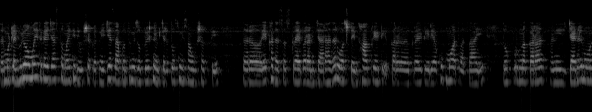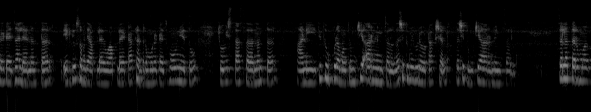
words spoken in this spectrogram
तर म्हटलं व्हिडिओमध्ये तर काही जास्त माहिती देऊ शकत नाही. जेच आपण तुम्ही जो प्रश्न विचारला तोच मी सांगू शकते. तर एक हजार सबस्क्रायबर आणि चार हजार वॉच टाईम हा क्रिएटि कर क्रायटेरिया खूप महत्त्वाचा आहे. तो पूर्ण करा आणि चॅनल मोनिटाईज झाल्यानंतर एक दिवसामध्ये आपल्या अप्लाय टाकल्यानंतर मोनिटाईज होऊन येतो चोवीस तासानंतर आणि तिथून पुढं मग तुमची अर्निंग चालू. जशी तुम्ही व्हिडिओ टाकशाल तशी तुमची अर्निंग चालू. चला तर मग.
